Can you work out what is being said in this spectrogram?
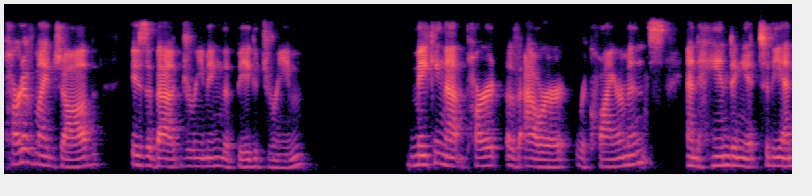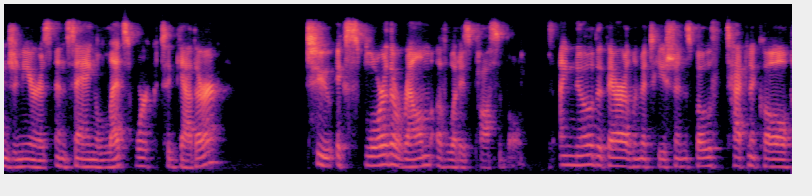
Part of my job is about dreaming the big dream, making that part of our requirements and handing it to the engineers and saying, let's work together to explore the realm of what is possible. I know that there are limitations, both technical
